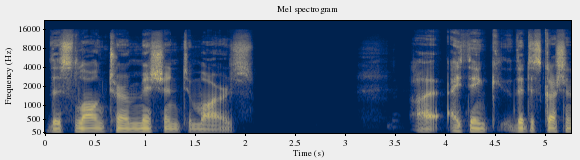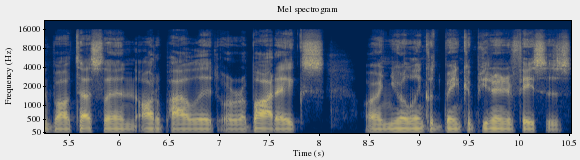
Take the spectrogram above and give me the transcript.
This long term mission to Mars. Uh, I think the discussion about Tesla and autopilot or robotics or Neuralink with brain computer interfaces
